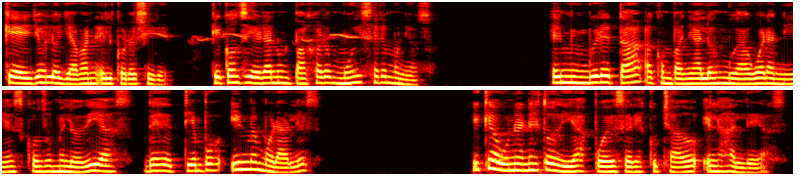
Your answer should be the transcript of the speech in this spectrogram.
que ellos lo llaman el coroshire, que consideran un pájaro muy ceremonioso. El mimburetá acompaña a los muda guaraníes con sus melodías desde tiempos inmemorables y que aún en estos días puede ser escuchado en las aldeas.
